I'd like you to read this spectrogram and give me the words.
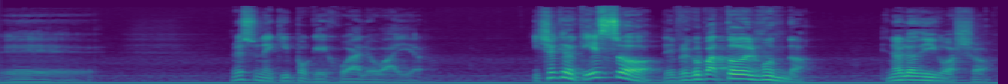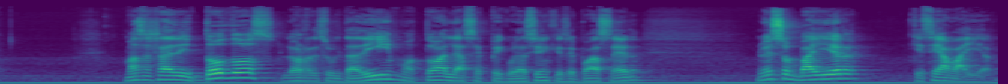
Eh, no es un equipo que juega a lo Bayern. Y yo creo que eso le preocupa a todo el mundo. No lo digo yo. Más allá de todos los resultadismos, todas las especulaciones que se pueda hacer, no es un Bayern que sea Bayern.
